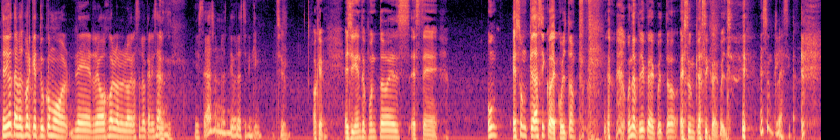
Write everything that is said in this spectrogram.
Te digo tal vez porque tú como de reojo lo, lograste localizar. Y dices, ah, eso no es libro de Stephen King. Sí. Ok. El siguiente punto es, este... Un, es un clásico de culto. Una película de culto es un clásico de culto. Es un clásico.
